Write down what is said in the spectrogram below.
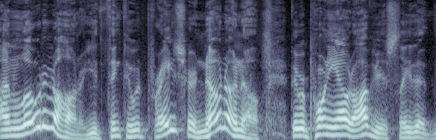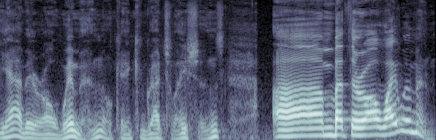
unloaded on her. You'd think they would praise her. No, no, no. They were pointing out, obviously, that, yeah, they were all women. Okay, congratulations. Um, but they're all white women.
